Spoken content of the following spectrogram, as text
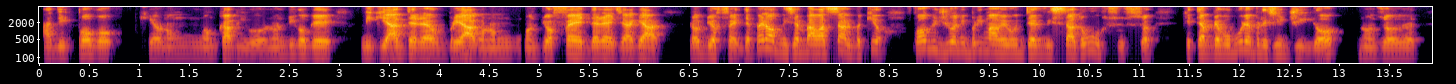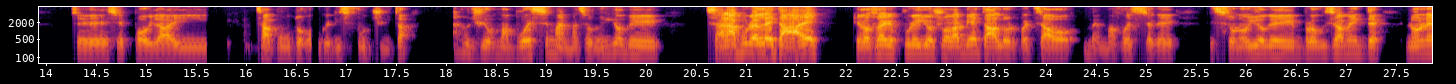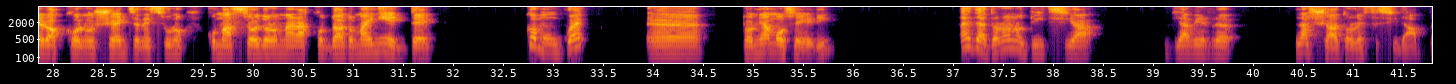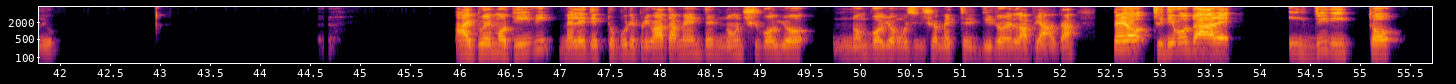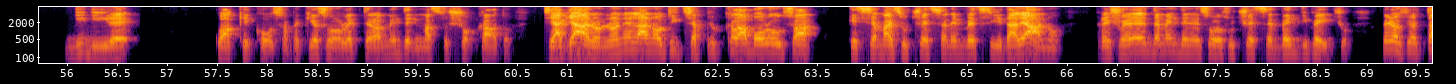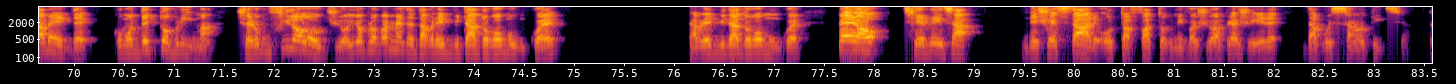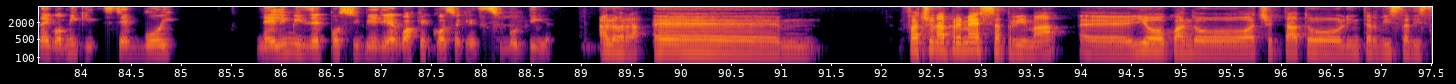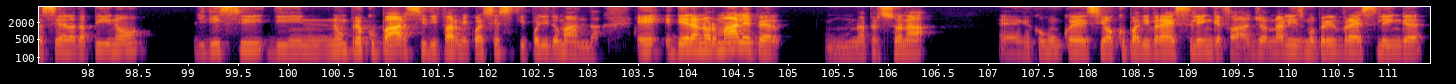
a dir poco che io non, non capivo. Non dico che Mickey Hunter era ubriaco, non, non ti offendere, sia chiaro, non ti offende, però mi sembrava strano perché io pochi giorni prima avevo intervistato Ursus, che ti abbiamo pure preso in giro, non so se, se poi l'hai saputo comunque di sfuggita, allora dicevo, ma può essere mai, ma sono io che sarà pure l'età, eh, che lo sai che pure io ho la mia età, allora pensavo, beh, ma può essere che, che sono io che improvvisamente non ero a conoscenza, nessuno come al solito non mi ha raccontato mai niente, Comunque, eh, torniamo seri. Hai dato la notizia di aver lasciato l'FCW. Hai tuoi motivi, me l'hai detto pure privatamente, non ci voglio, non voglio, come si dice, mettere il dito nella piaga, però ti devo dare il diritto di dire qualche cosa, perché io sono letteralmente rimasto scioccato sia chiaro, non è la notizia più clamorosa che sia mai successa nel wrestling italiano, precedentemente ne sono successe ben di peggio, però certamente, come ho detto prima, c'era un filo logico, io probabilmente ti avrei invitato comunque, ti avrei invitato comunque, però si è resa necessaria, oltre al fatto che mi faceva piacere, da questa notizia. Prego, Miki, se vuoi, nei limiti del possibile, dire qualche cosa che si può dire. Allora, ehm, faccio una premessa prima. Eh, io quando ho accettato l'intervista di stasera da Pino, gli dissi di non preoccuparsi di farmi qualsiasi tipo di domanda e, ed era normale per una persona eh, che comunque si occupa di wrestling e fa giornalismo per il wrestling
